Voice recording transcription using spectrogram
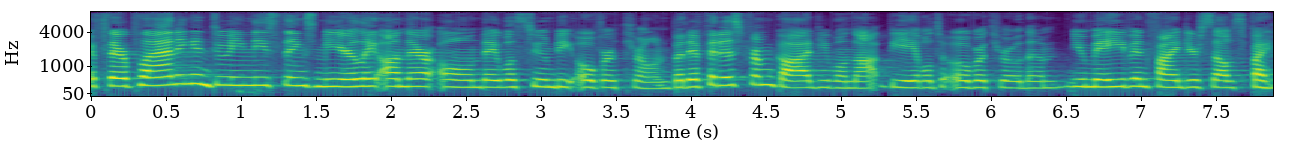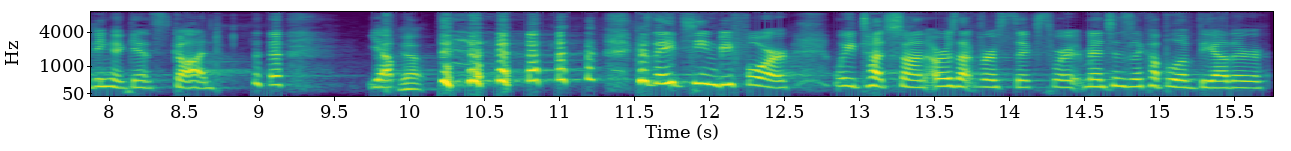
If they're planning and doing these things merely on their own, they will soon be overthrown. But if it is from God, you will not be able to overthrow them. You may even find yourselves fighting against God. yep. Because they'd seen before, we touched on, or is that verse 6, where it mentions a couple of the other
